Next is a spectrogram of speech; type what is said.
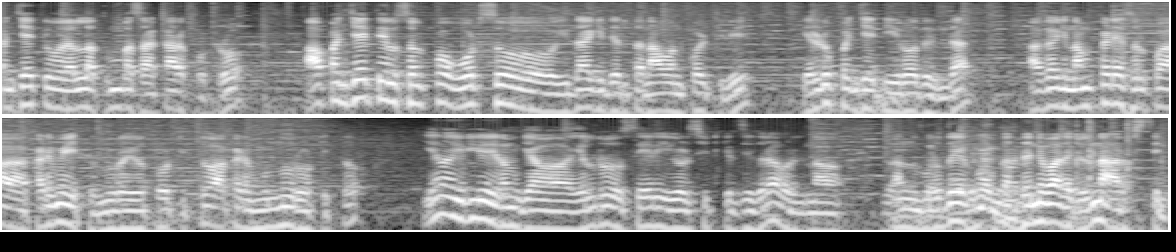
ಪಂಚಾಯತಿಯವರೆಲ್ಲ ತುಂಬ ಸಹಕಾರ ಕೊಟ್ಟರು. ಆ ಪಂಚಾಯತಿಯಲ್ಲಿ ಸ್ವಲ್ಪ ಓಟ್ಸು ಇದಾಗಿದೆ ಅಂತ ನಾವು ಅಂದ್ಕೊಳ್ತೀವಿ ಎರಡು ಪಂಚಾಯತಿ ಇರೋದರಿಂದ. ಹಾಗಾಗಿ ನಮ್ಮ ಕಡೆ ಸ್ವಲ್ಪ ಕಡಿಮೆ ಇತ್ತು. ನೂರೈವತ್ತು ಓಟ್ ಇತ್ತು ಆ ಕಡೆ ಮುನ್ನೂರು ಓಟ್ ಇತ್ತು ಏನೋ ಇಲ್ಲಿ ನಮಗೆ ಎಲ್ಲರೂ ಸೇರಿ ಏಳು ಸೀಟ್ ಗೆಲ್ಸಿದ್ರೆ ಅವ್ರಿಗೆ ನಾವು ನನ್ನ ಹೃದಯಪೂರ್ವಕ ಧನ್ಯವಾದಗಳನ್ನ ಅರ್ಪಿಸ್ತೀನಿ.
